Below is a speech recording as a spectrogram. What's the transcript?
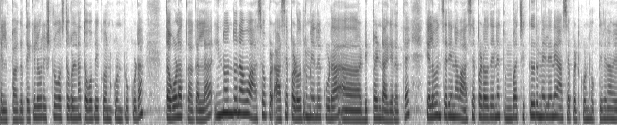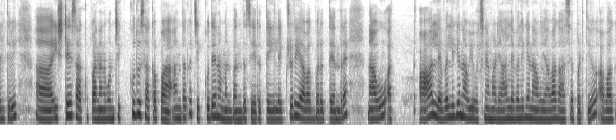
ಹೆಲ್ಪ್ ಆಗುತ್ತೆ. ಕೆಲವರು ಎಷ್ಟೋ ವಸ್ತುಗಳನ್ನ ತೊಗೋಬೇಕು ಅಂದ್ಕೊಂಡ್ರೂ ಕೂಡ ತಗೊಳಕ್ಕಾಗಲ್ಲ. ಇನ್ನೊಂದು ನಾವು ಆಸೆ ಪ, ಆಸೆ ಪಡೋದ್ರ ಮೇಲೆ ಕೂಡ ಡಿಪೆಂಡ್ ಆಗಿರುತ್ತೆ. ಕೆಲವೊಂದು ಸರಿ ನಾವು ಆಸೆ ಪಡೋದೇ ತುಂಬ ಚಿಕ್ಕದ್ರ ಮೇಲೇ ಆಸೆ ಪಟ್ಕೊಂಡು ಹೋಗ್ತೀವಿ. ನಾವು ಹೇಳ್ತೀವಿ ಇಷ್ಟೇ ಸಾಕಪ್ಪ, ನನಗೊಂದು ಚಿಕ್ಕದು ಸಾಕಪ್ಪ ಅಂದಾಗ ಚಿಕ್ಕದೇ ನಮ್ಮನ್ನು ಬಂದು ಸೇರುತ್ತೆ. ಈ ಲಕ್ಸುರಿ ಯಾವಾಗ ಬರುತ್ತೆ ಅಂದರೆ ನಾವು ಅತ್ ಆ ಲೆವೆಲ್ಲಿಗೆ ನಾವು ಯೋಚನೆ ಮಾಡಿ, ಆ ಲೆವೆಲಿಗೆ ನಾವು ಯಾವಾಗ ಆಸೆ ಪಡ್ತೀವೋ ಆವಾಗ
